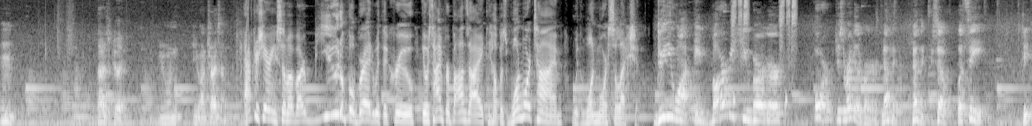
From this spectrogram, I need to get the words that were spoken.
Mmm. That is good. You want you want to try some? After sharing some of our beautiful bread with the crew, it was time for Bonsai to help us one more time with one more selection. Do you want a barbecue burger or just a regular burger? Nothing, nothing. So let's see. He-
